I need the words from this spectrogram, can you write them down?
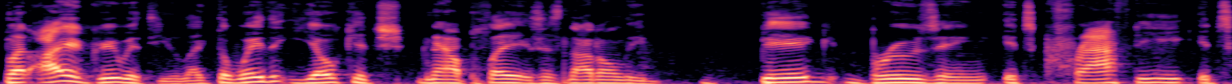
But I agree with you. Like the way that Jokic now plays is not only big, bruising, it's crafty, it's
